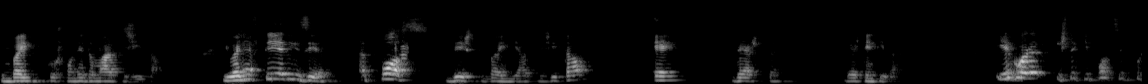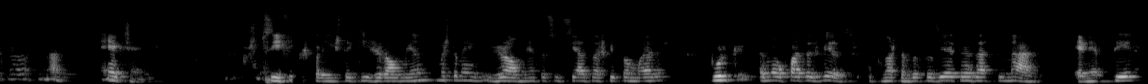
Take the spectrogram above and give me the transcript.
um bem correspondente a uma arte digital. E o NFT é dizer a posse deste bem de arte digital é desta, desta entidade. E agora, isto aqui pode ser depois transacionado em exchanges específicos para isto aqui, geralmente, mas também geralmente associados às criptomoedas, porque a maior parte das vezes o que nós estamos a fazer é transacionar NFTs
